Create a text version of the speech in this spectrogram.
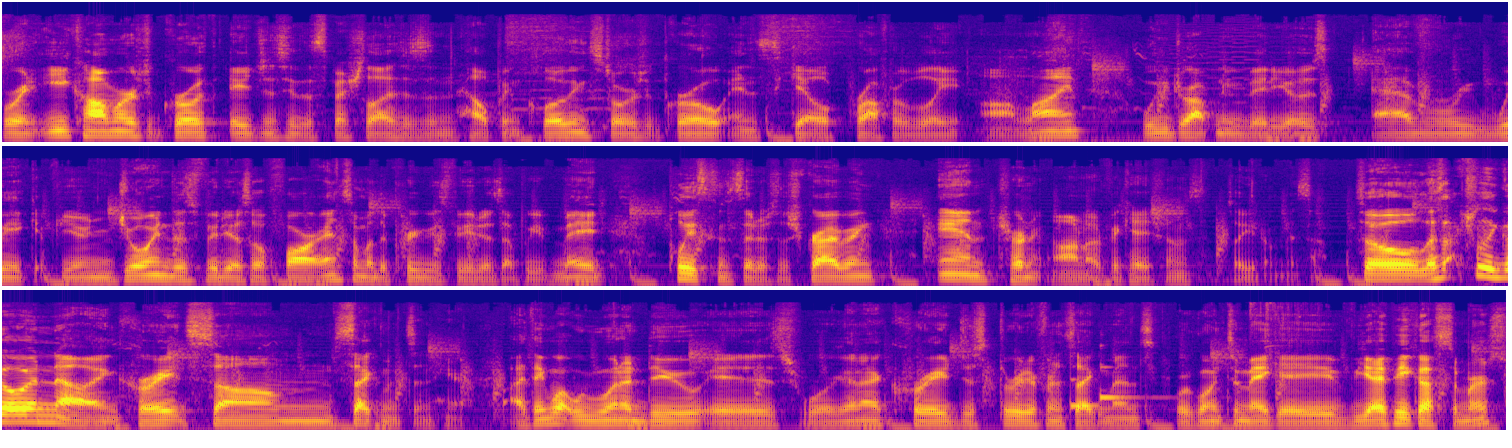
We're an e-commerce growth agency that specializes in helping clothing stores grow and scale profitably online. We drop new videos every week. If you're enjoying this video so far and some of the previous videos that we've made, please consider subscribing and turning on notifications so you don't miss out. So let's actually go in now and create some segments in here. I think what we wanna do is we're gonna create just three different segments. We're going to make a VIP customers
